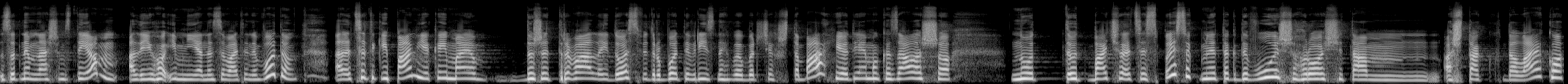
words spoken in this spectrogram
з одним нашим знайомим, але його імені я називати не буду. Але це такий пан, який має дуже тривалий досвід роботи в різних виборчих штабах. І от я йому казала, що ну. Тут бачила цей список, мене так дивує, що гроші там аж так далеко.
